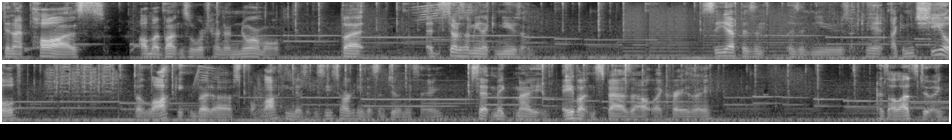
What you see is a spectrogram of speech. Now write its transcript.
then I pause, all my buttons will return to normal. But it still doesn't mean I can use them. C up isn't isn't used. I can't. I can shield, but locking, but uh, locking doesn't. Z targeting doesn't do anything except make my A button spaz out like crazy. That's all that's doing.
